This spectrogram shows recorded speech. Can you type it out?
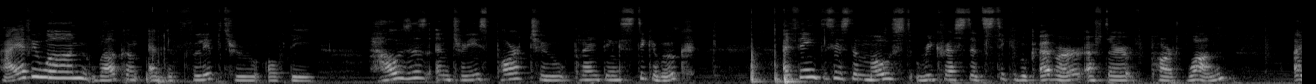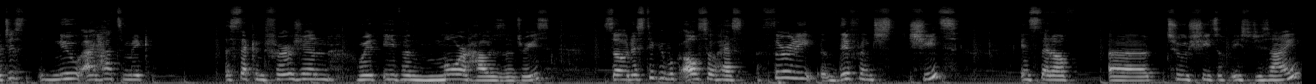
Hi everyone, welcome at the flip through of the Houses and Trees Part 2 Planything sticker book. I think this is the most requested sticker book ever after Part 1. I just knew I had to make a second version with even more houses and trees. So the sticker book also has 30 different sheets instead of uh, two sheets of each design.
